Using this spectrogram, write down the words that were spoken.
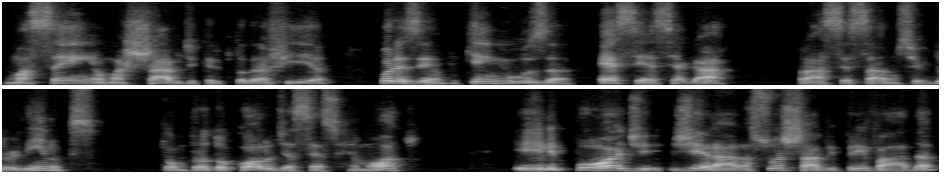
uma senha, uma chave de criptografia. Por exemplo, quem usa SSH para acessar um servidor Linux, que é um protocolo de acesso remoto, ele pode gerar a sua chave privada,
